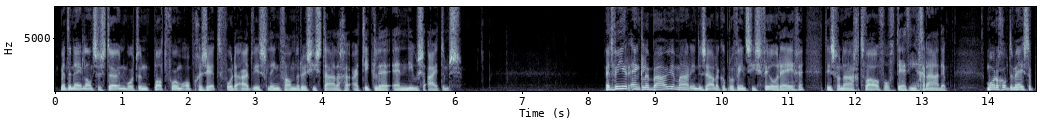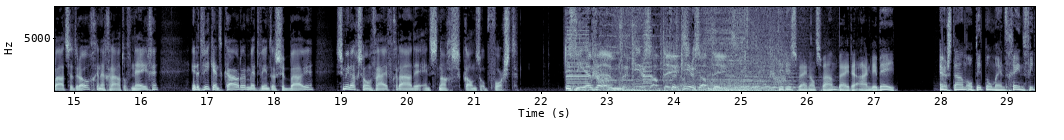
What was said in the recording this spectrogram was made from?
Met de Nederlandse steun wordt een platform opgezet voor de uitwisseling van Russisch-stalige artikelen en nieuwsitems. Het weer, enkele buien, maar in de zuidelijke provincies veel regen. Het is vandaag 12 of 13 graden. Morgen op de meeste plaatsen droog en een graad of 9. In het weekend kouder met winterse buien. Smiddag zo'n 5 graden en s'nachts kans op vorst. ZFM, verkeersupdate. verkeersupdate. Dit is Wijnand Zwaan bij de ANWB. Er staan op dit moment geen fiets.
